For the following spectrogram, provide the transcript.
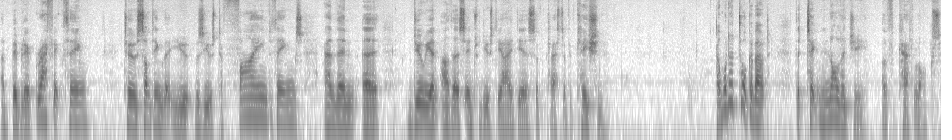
a bibliographic thing to something that was used to find things, and then uh, Dewey and others introduced the ideas of classification. I want to talk about the technology of catalogues.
